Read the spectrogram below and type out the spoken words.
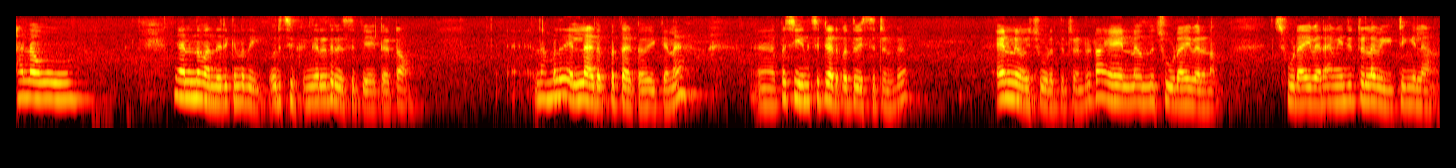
ഹലോ ഞാനിന്ന് വന്നിരിക്കുന്നത് ഒരു ചിക്കൻ കറിയുടെ റെസിപ്പി ആയിട്ട് കേട്ടോ. നമ്മൾ എല്ലാം അടുപ്പത്തായിട്ടോ വയ്ക്കണേ അപ്പോൾ ചീനിച്ചിട്ട് അടുപ്പത്ത് വെച്ചിട്ടുണ്ട്. എണ്ണ ഒഴിച്ച് കൊടുത്തിട്ടുണ്ട് കേട്ടോ. എണ്ണ ഒന്ന് ചൂടായി വരണം. ചൂടായി വരാൻ വേണ്ടിയിട്ടുള്ള വെയിറ്റിങ്ങിലാണ്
